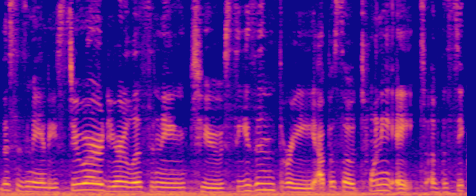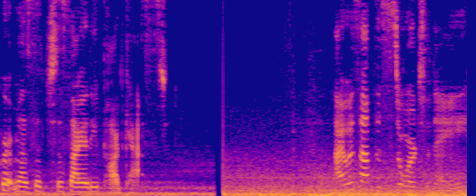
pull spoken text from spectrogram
This is Mandy Stewart. You're listening to season three, episode 28 of the Secret Message Society podcast. I was at the store today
